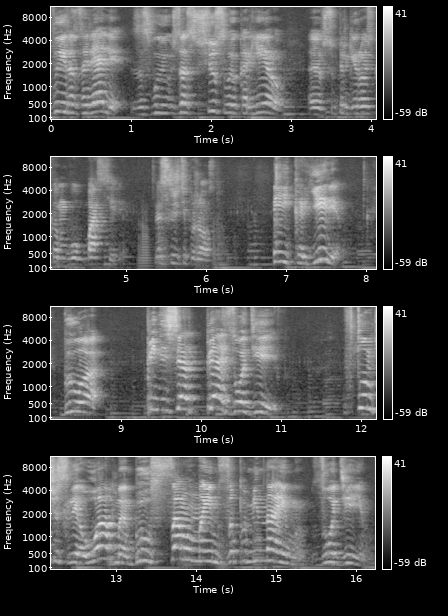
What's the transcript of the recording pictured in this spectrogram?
вы разоряли за, свою, за всю свою карьеру э, в супергеройском блокбастере? Расскажите, пожалуйста. В моей карьере было 55 злодеев. В том числе Лабмен был самым моим запоминаемым злодеем.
